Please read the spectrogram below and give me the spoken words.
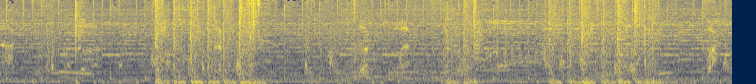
Ah! Yeah!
